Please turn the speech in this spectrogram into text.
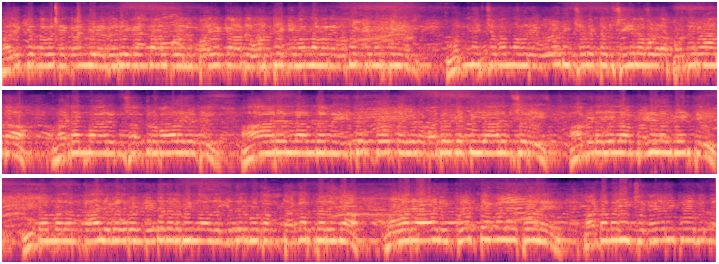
കളിക്കുന്നവന്റെ കണ്ണിലെ വെറി കണ്ടാൽ പോലും ഭയക്കാതെ ഒറ്റയ്ക്ക് വന്നവനെ ഒതുക്കി നിർത്തിയും ഒന്നിച്ചു വന്നവരെ ഓടിച്ചു വിട്ടും ശീലമുള്ള പ്രതിരോധ നടന്മാരും ശത്രുപാളയത്തിൽ ആരെല്ലാം തന്നെ എതിർക്കോട്ടയുടെ മതിൽ കെട്ടിയാലും ശരി അവിടെയെല്ലാം വെള്ളം വീഴ്ത്തി ഇടംവലം കാലുകൾ കൊണ്ട് ഇടതടമില്ലാതെ എതിർമുഖം തകർത്തെറിഞ്ഞ പോരാളി കൂട്ടങ്ങളെ പോലെ പടമയിച്ച് കയറിപ്പോകുന്ന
